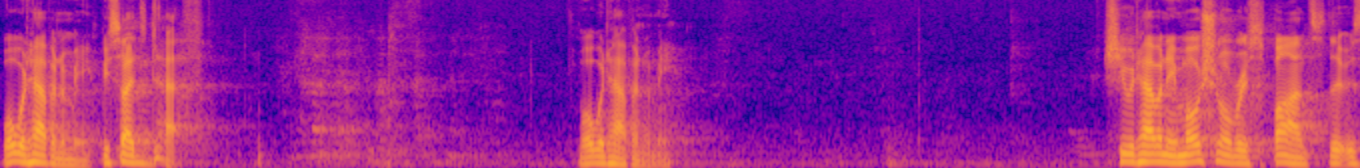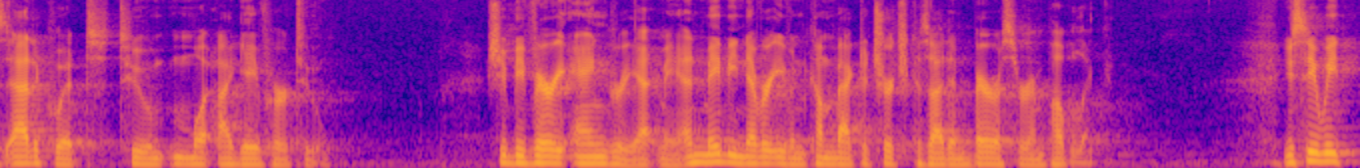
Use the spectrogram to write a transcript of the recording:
what would happen to me besides death? what would happen to me? She would have an emotional response that was adequate to what I gave her to. She'd be very angry at me and maybe never even come back to church because I'd embarrass her in public. You see, we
